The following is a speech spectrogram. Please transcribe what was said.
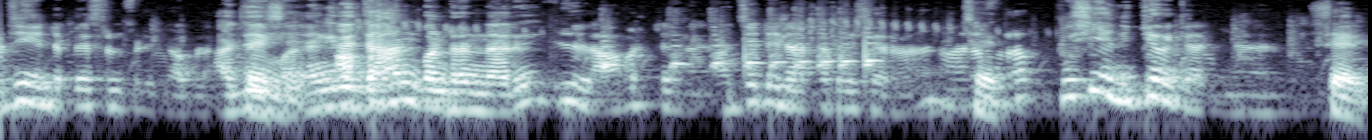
அஜய் என்கிட்ட பேசுறேன்னு சொல்லிருக்காப்ல அஜய் எங்கிட்ட ஜாயின் பண்றேன்னாரு. இல்ல இல்ல அவர்கிட்ட அஜய் டேரக்டா பேசுறேன். நான் புஷியை நிக்க வைக்காதீங்க. சரி.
